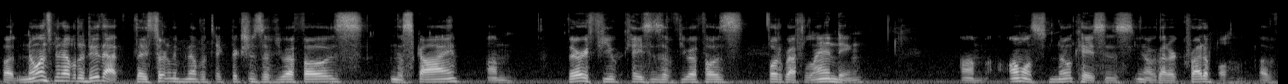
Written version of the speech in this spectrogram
But no one's been able to do that. They've certainly been able to take pictures of UFOs in the sky. Um, very few cases of UFOs photographed landing. Um, almost no cases, you know, that are credible of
